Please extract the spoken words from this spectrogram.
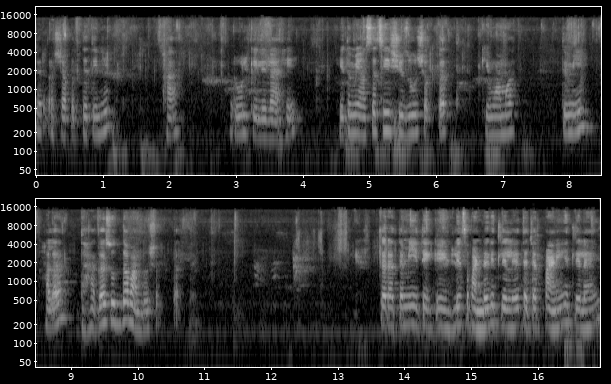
तर अशा पद्धतीने हा रोल केलेला आहे. हे तुम्ही असंचही शिजवू शकतात किंवा मग तुम्ही ह्याला धागासुद्धा बांधू शकतात. तर आता मी इथे एक इडलीचं भांडं घेतलेलं आहे. त्याच्यात पाणी घेतलेलं आहे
